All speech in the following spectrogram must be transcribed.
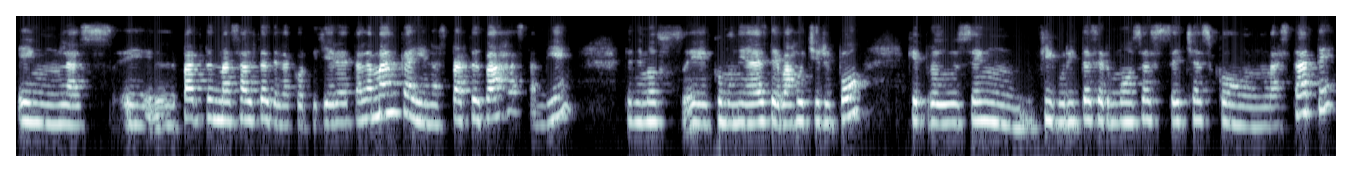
en las eh, partes más altas de la cordillera de Talamanca y en las partes bajas también. Tenemos eh, comunidades de Bajo Chiripó que producen figuritas hermosas hechas con mastate.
